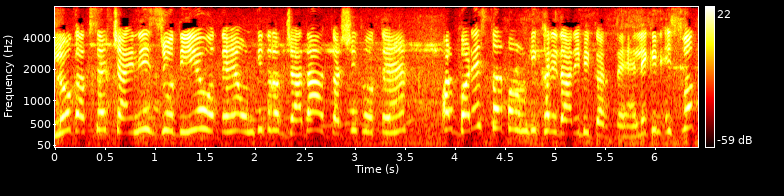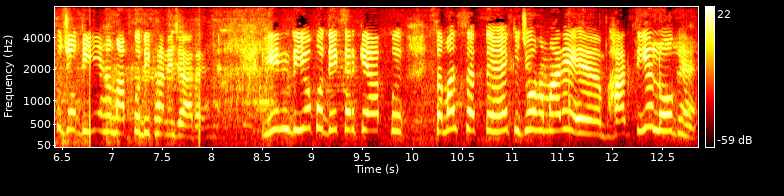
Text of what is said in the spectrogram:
लोग अक्सर चाइनीज़ जो दिए होते हैं, उनकी तरफ़ ज़्यादा आकर्षित होते हैं और बड़े स्तर पर उनकी खरीदारी भी करते हैं। लेकिन इस वक्त जो दिए हम आपको दिखाने जा रहे हैं, इन दियों को देख करके आप समझ सकते हैं कि जो हमारे भारतीय लोग हैं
